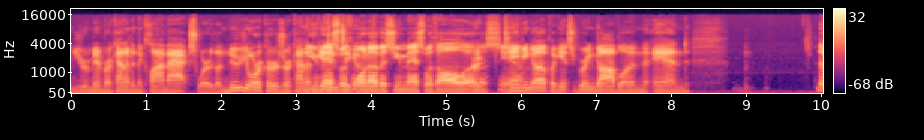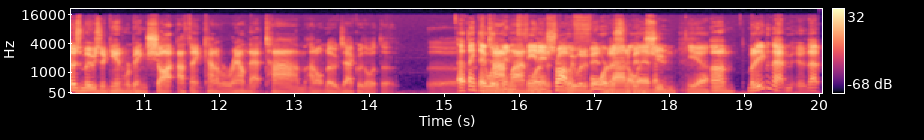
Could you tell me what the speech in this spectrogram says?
And you remember kind of in the climax where the New Yorkers are kind of You mess with together, one of us, you mess with all of us. Yeah. teaming up against Green Goblin. And those movies, again, were being shot, I think, kind of around that time. I don't know exactly what the. Uh, I think they the would have been timeline was. Finished probably would have been before must 9/11. shooting. Yeah, Um, but even that that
